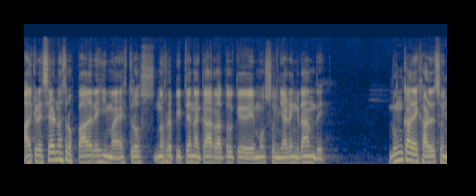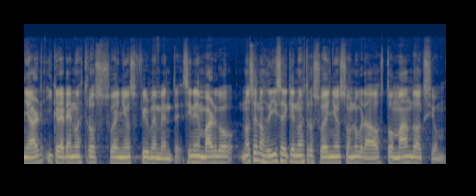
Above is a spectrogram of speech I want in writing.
Al crecer nuestros padres y maestros nos repiten a cada rato que debemos soñar en grande. Nunca dejar de soñar y creer en nuestros sueños firmemente. Sin embargo, no se nos dice que nuestros sueños son logrados tomando acción.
